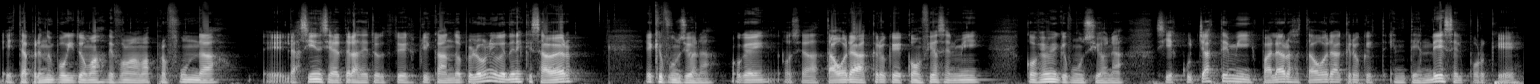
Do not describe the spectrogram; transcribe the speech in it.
este, aprender un poquito más de forma más profunda eh, la ciencia detrás de esto que te estoy explicando. Pero lo único que tenés que saber es que funciona, ¿ok? O sea, hasta ahora creo que confías en mí, confío en que funciona. Si escuchaste mis palabras hasta ahora, creo que entendés el por qué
